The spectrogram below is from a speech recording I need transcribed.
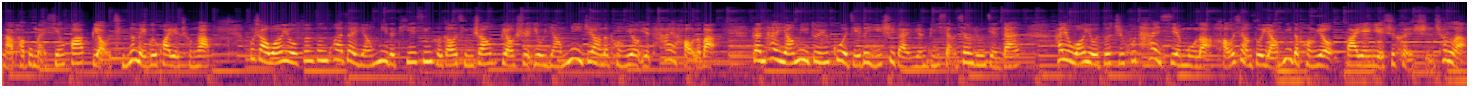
哪怕不买鲜花，表情的玫瑰花也成啊！”不少网友纷纷夸赞杨幂的贴心和高情商，表示有杨幂这样的朋友也太好了吧。感叹杨幂对于过节的仪式感远比想象中简单，还有网友则直呼太羡慕了，好想做杨幂的朋友，发言也是很实诚了。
